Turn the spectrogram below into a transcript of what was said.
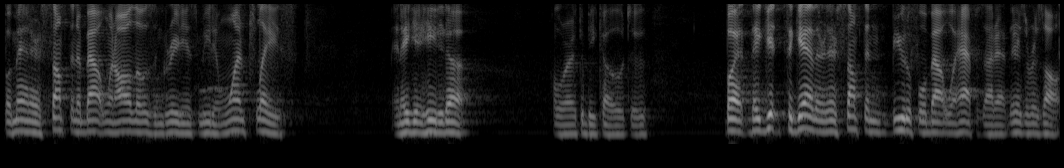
But man, there's something about when all those ingredients meet in one place and they get heated up, or it could be cold too but they get together. There's something beautiful about what happens out of that. There's a result.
